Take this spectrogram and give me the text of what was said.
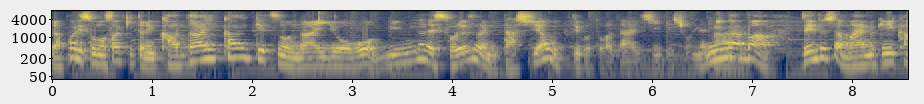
やっぱりそのさっき言ったように課題解決の内容をみんなでそれぞれに出し合うっていうことが大事でしょうね。みんなはいまあ前提としては前向きに考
